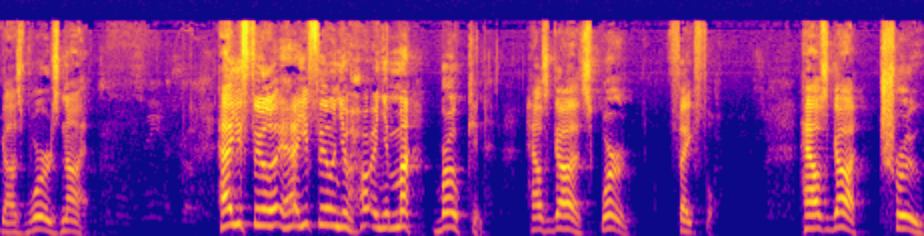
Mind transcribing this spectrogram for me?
God's word's not. How you feel? How you feel in your heart and your mind? Broken. How's God's word? Faithful. How's God? True.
